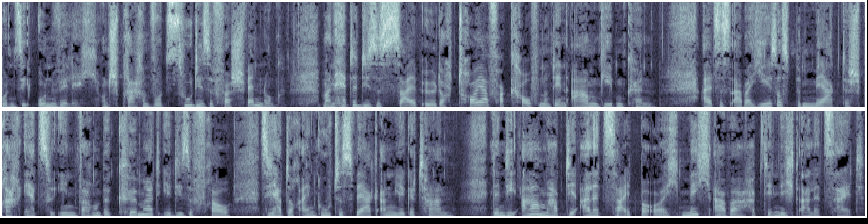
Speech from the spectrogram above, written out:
wurden sie unwillig und sprachen, wozu diese Verschwendung? Man hätte dieses Salböl doch teuer verkaufen und den Armen geben können. Als es aber Jesus bemerkte, sprach er zu ihnen, warum bekümmert ihr diese Frau? Sie hat doch ein gutes Werk an mir getan. Denn die Armen habt ihr alle Zeit bei euch, mich aber habt ihr nicht alle Zeit.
